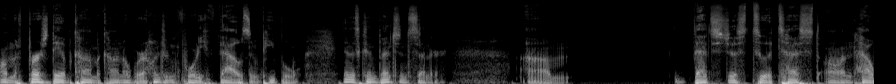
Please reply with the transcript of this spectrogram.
on the first day of Comic Con over 140,000 people in this convention center. Um, that's just to attest on how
